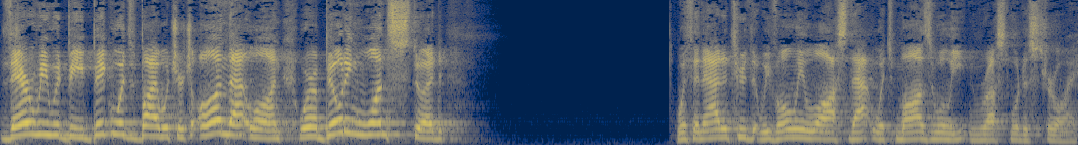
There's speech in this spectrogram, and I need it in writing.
there we would be, Big Woods Bible Church on that lawn where a building once stood with an attitude that we've only lost that which moths will eat and rust will destroy.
